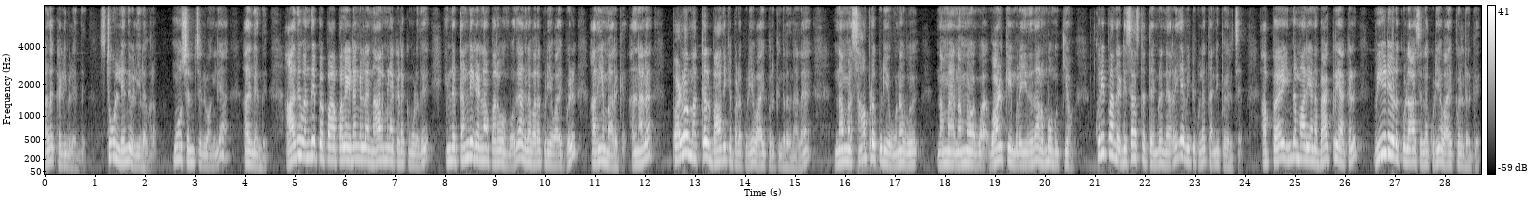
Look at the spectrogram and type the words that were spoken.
மலக்கழிவுலேருந்து ஸ்டூல்லேருந்து வெளியில் வரும். மோஷன் சொல்லுவாங்க இல்லையா? அதுலேருந்து. அது வந்து இப்போ ப பல இடங்களில் நார்மலாக கிடக்கும் பொழுது இந்த தண்ணிகள்லாம் பரவும் போது அதில் வரக்கூடிய வாய்ப்புகள் அதிகமாக இருக்குது அதனால் பல மக்கள் பாதிக்கப்படக்கூடிய வாய்ப்பு இருக்குங்கிறதுனால நம்ம சாப்பிடக்கூடிய உணவு நம்ம நம்ம வா- வாழ்க்கை முறை இதுதான் ரொம்ப முக்கியம். குறிப்பாக அந்த டிசாஸ்டர் டைமில் நிறைய வீட்டுக்குள்ளே தண்ணி போயிருச்சு. அப்போ இந்த மாதிரியான பாக்டீரியாக்கள் வீடுகளுக்குள்ளாக செல்லக்கூடிய வாய்ப்புகள் இருக்குது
